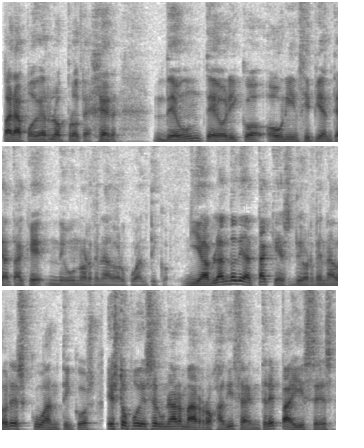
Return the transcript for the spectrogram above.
para poderlo proteger de un teórico o un incipiente ataque de un ordenador cuántico. Y hablando de ataques de ordenadores cuánticos, esto puede ser un arma arrojadiza entre países,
